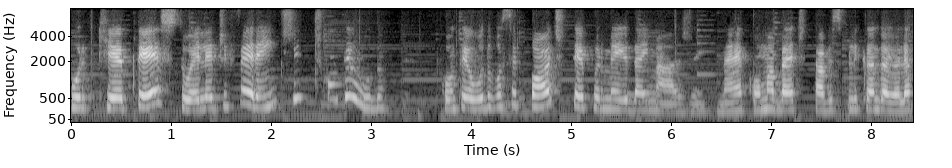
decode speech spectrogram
porque texto ele é diferente de conteúdo. Conteúdo você pode ter por meio da imagem, né? Como a Beth estava explicando aí, olha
